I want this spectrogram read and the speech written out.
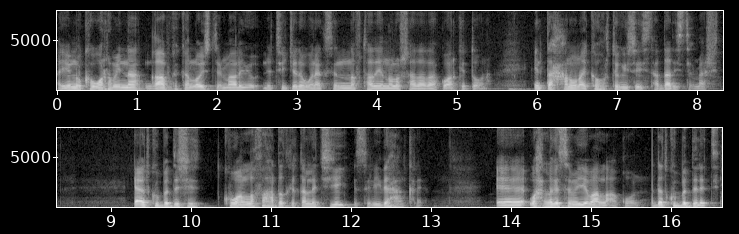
ayaynu ka waramaynaa qaabka kan loo isticmaalayo natiijada wanaagsan naftaada iyo noloshaadaada ku arki doona. Inta xanuun ay ka hortagayso haddaad isticmaashid. Ee aada ku bedeshid kuwan lafaha dadka qallajiyey saliidahan kale. Ee wax laga sameeye baan la aqoon. Haddaad ku bedelatid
